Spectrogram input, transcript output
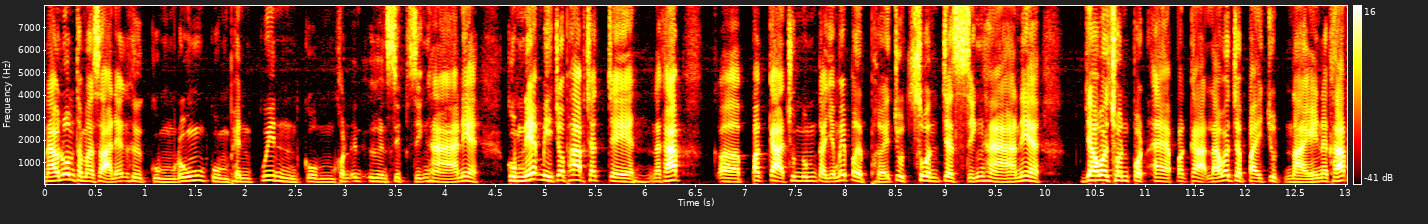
แนวร่วมธรรมศาสตร์เนี่ยก็คือกลุ่มรุ้งกลุ่มเพนกวิน กลุ่มคนอื่นๆ 10 สิงหาเนี่ยกลุ่มนี้มีเจ้าภาพชัดเจนนะครับประกาศชุมนุมแต่ยังไม่เปิดเผยจุดส่วน 7 สิงหาเนี่ยเยาวชนปลดแอกประกาศแล้วว่าจะไปจุดไหนนะครับ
